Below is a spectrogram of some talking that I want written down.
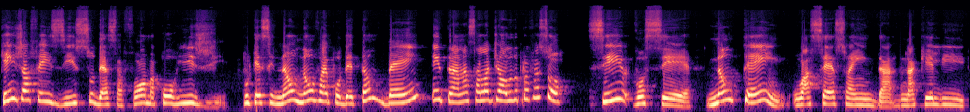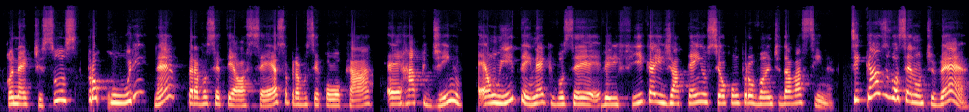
Quem já fez isso dessa forma, corrige, porque senão não vai poder também entrar na sala de aula do professor. Se você não tem o acesso ainda naquele Connect SUS, procure, né, para você ter o acesso, para você colocar, é rapidinho, é um item, né, que você verifica e já tem o seu comprovante da vacina. Se caso você não tiver,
